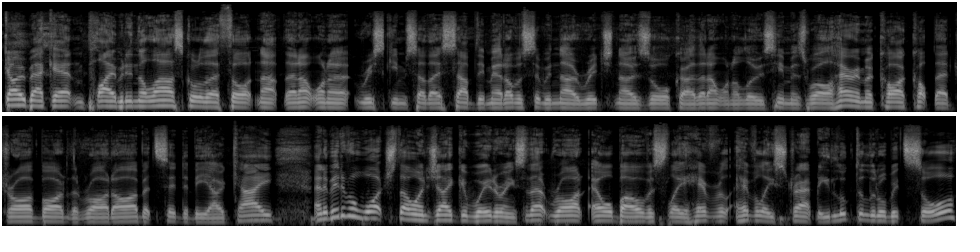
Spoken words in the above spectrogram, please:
Go back out and play. But in the last quarter, they thought, no, they don't want to risk him, so they subbed him out. Obviously, with no Rich, no Zorko, they don't want to lose him as well. Harry McKay copped that drive by to the right eye, but said to be okay. And a bit of a watch, though, on Jacob Weitering. So that right elbow, obviously, heavily, heavily strapped. He looked a little bit sore.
